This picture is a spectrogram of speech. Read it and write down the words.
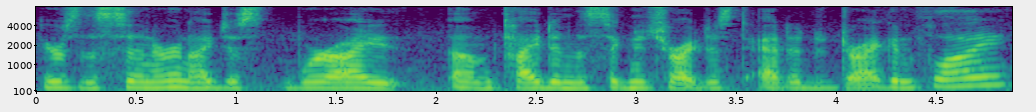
Here's the center, and I just, where I um, tied in the signature, I just added a dragonfly.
